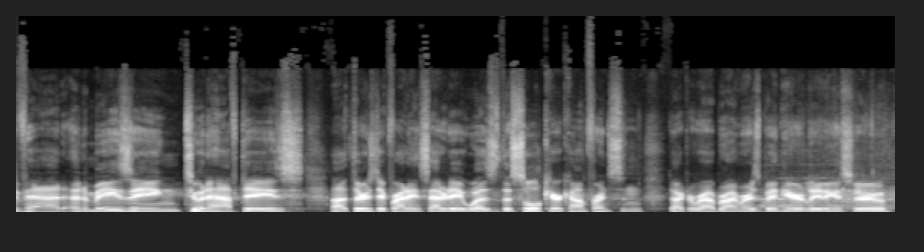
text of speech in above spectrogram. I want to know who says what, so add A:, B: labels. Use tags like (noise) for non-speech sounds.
A: we've had an amazing two and a half days. Uh, Thursday, Friday, and Saturday was the Soul Care Conference, and Dr. Rob Reimer has been here leading us through.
